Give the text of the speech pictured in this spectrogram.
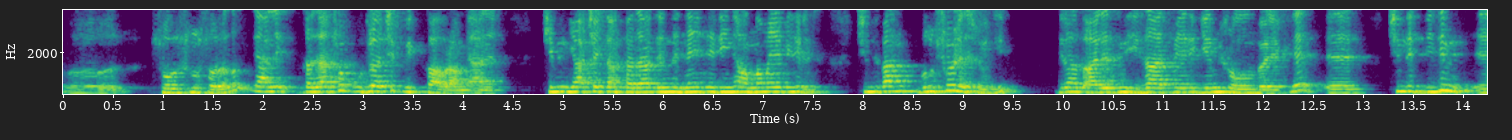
e, sorusunu soralım. Yani kader çok ucu açık bir kavram yani. Kimin gerçekten kaderlerinde ne dediğini anlamayabiliriz. Şimdi ben bunu şöyle söyleyeyim. Biraz ailesini izah etmeye de girmiş olalım böylelikle. E, şimdi bizim e,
